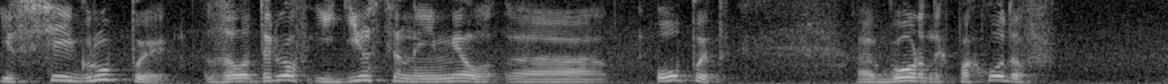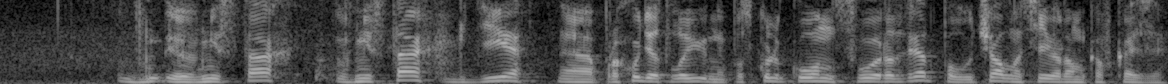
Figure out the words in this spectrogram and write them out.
Из всей группы Золотарев единственный имел э, опыт э, горных походов в, местах, в местах, где э, проходят лавины, поскольку он свой разряд получал на Северном Кавказе.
